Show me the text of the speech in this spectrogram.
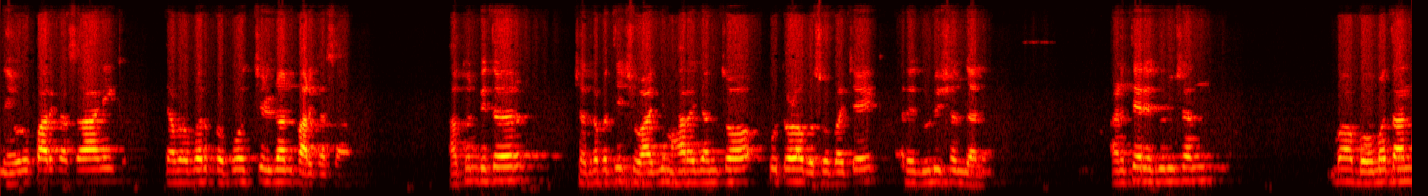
नेहरू पार्क आसा आणि त्या बरोबर प्रपोज चिल्ड्रन पार्क आसा हातून भितर छत्रपती शिवाजी महाराजांचो पुतळो बसोवपाचें एक रेजोल्युशन जालें आणि तें रेजोल्युशन भोवमतान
